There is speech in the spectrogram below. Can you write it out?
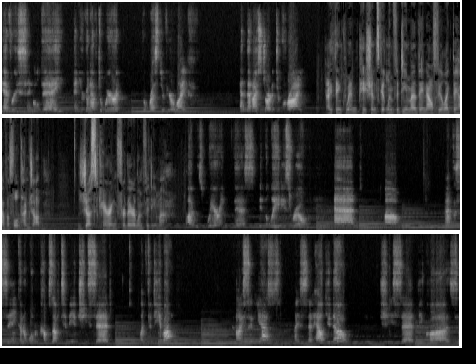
every single day. And you're going to have to wear it the rest of your life. And then I started to cry. I think when patients get lymphedema, they now feel like they have a full time job just caring for their lymphedema. I was wearing this in the ladies' room and um, at the sink, and a woman comes up to me and she said, Lymphedema? And I said, Yes. I said, How do you know? She said, Because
